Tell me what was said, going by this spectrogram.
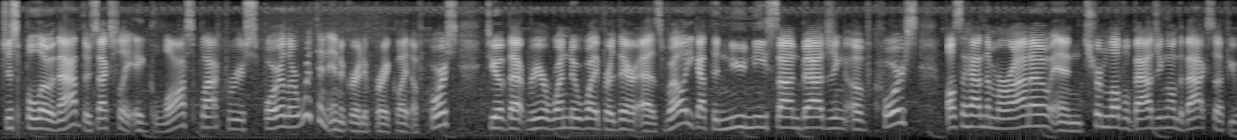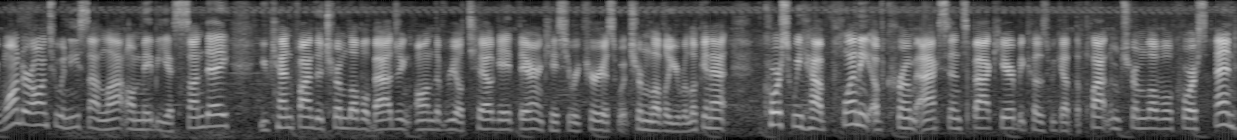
Just below that, there's actually a gloss black rear spoiler with an integrated brake light, of course. Do you have that rear window wiper there as well? You got the new Nissan badging, of course. Also have the Murano and trim level badging on the back. So if you wander onto a Nissan lot on maybe a Sunday, you can find the trim level badging on the real tailgate there in case you were curious what trim level you were looking at. Of course, we have plenty of chrome accents back here because we got the platinum trim level, of course. And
